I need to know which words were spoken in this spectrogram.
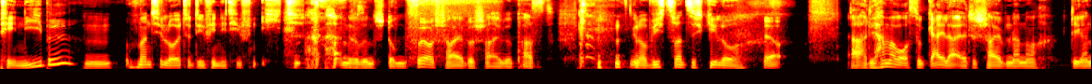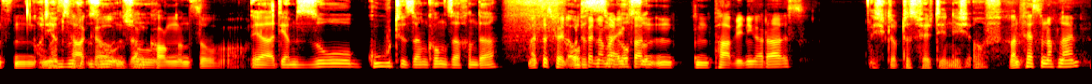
penibel Hm. und manche Leute definitiv nicht. Andere sind stumpf. Ja, Scheibe, Scheibe, passt. genau, wiegt 20 Kilo. Ja. Ja, die haben aber auch so geile alte Scheiben dann noch. Die ganzen Oh, die haben so- Osaka so- und so- Hongkong und so. Oh. Ja, die haben so gute Sankong-Sachen da. Meinst du, das fällt auf, das wenn da mal halt irgendwann ein, ein paar weniger da ist? Ich glaube, das fällt dir nicht auf. Wann fährst du nach Leim?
